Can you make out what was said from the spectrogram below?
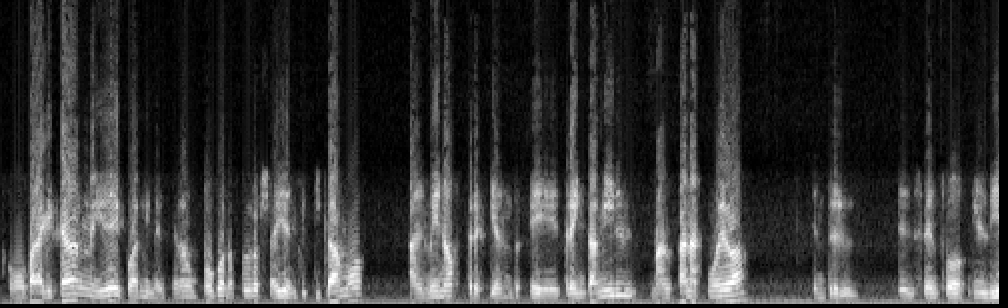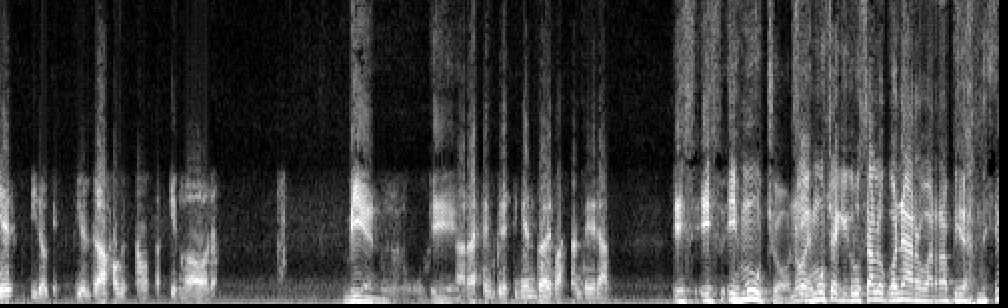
Como para que se hagan una idea y puedan dimensionar un poco, nosotros ya identificamos al menos 300, eh, 30.000 manzanas nuevas entre el del censo 2010 y lo que y el trabajo que estamos haciendo ahora. Bien. Eh, la verdad es que el crecimiento es bastante grande. Es, es, es mucho, ¿no? Es mucho, hay que cruzarlo con Arba rápidamente.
